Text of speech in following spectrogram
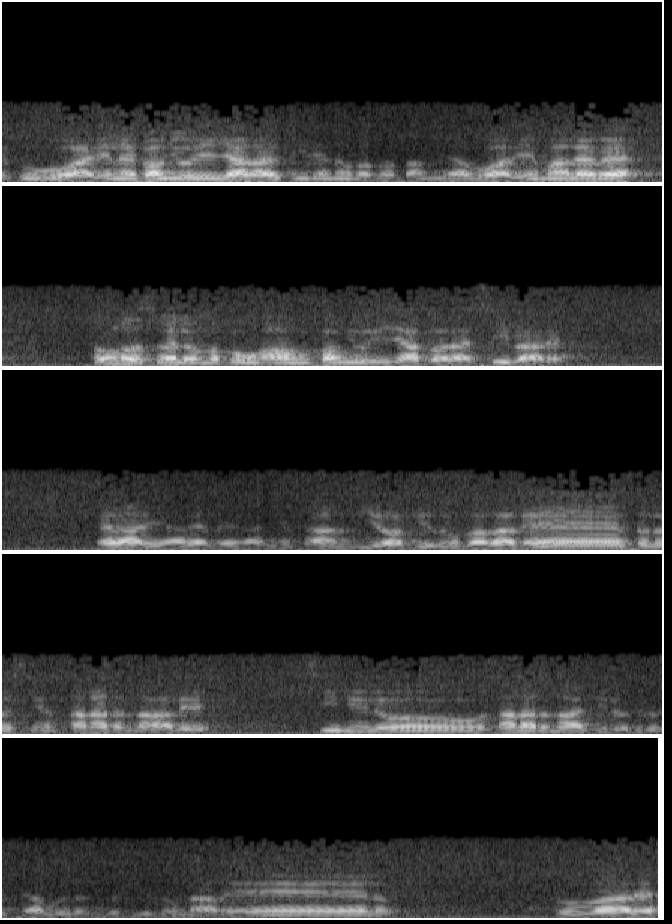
အခုဘဝရင်းနဲ့ကောင်းကျိုးတွေရတာရှိတယ်နော်တော့သံဃာဘဝတွေမှာလည်းပဲသုံးလို့ဆွဲလို့မကုံအောင်ကောင်းကျိုးတွေရသွားတာရှိပါတယ်အဲ့ဒါတွေအားလည်းပဲကရင်ခံပြီးတော့ပြုစုံသွားတာလေဆိုလို့ရှိရင်သာသနာလေးရှိနေလို့သာသနာရှိလို့ဒီလိုရှားဖို့လို့ဒီလိုပြုစုံတာပဲလို့ဆိုပါတယ်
